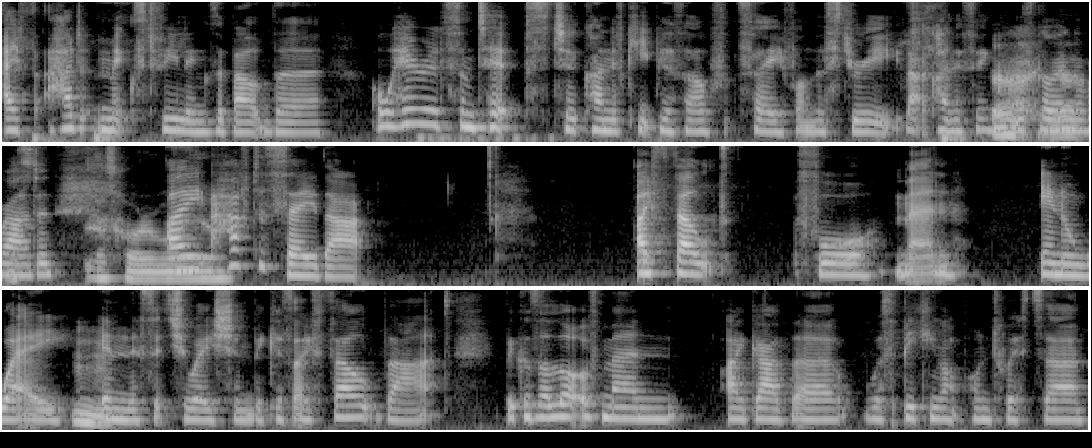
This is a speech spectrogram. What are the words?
I've had mixed feelings about the. Oh, here are some tips to kind of keep yourself safe on the street, that kind of thing that was going yeah, around. And that's horrible I yeah. have to say that I felt for men in a way Mm. in this situation because I felt that because a lot of men I gather were speaking up on Twitter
